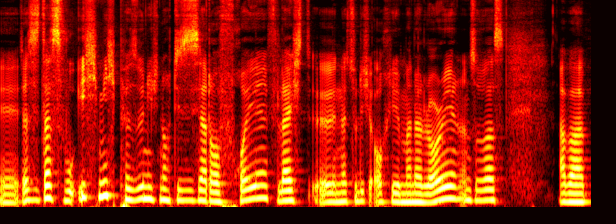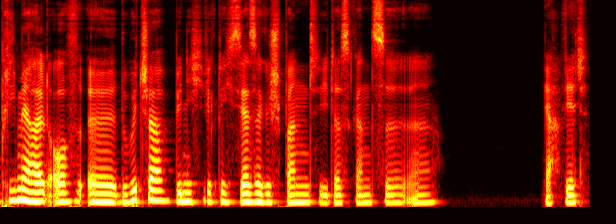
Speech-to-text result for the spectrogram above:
Äh, das ist das, wo ich mich persönlich noch dieses Jahr drauf freue. Vielleicht äh, natürlich auch hier Mandalorian und sowas. Aber primär halt auf äh, The Witcher bin ich wirklich sehr, sehr gespannt, wie das Ganze äh, ja, wird.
